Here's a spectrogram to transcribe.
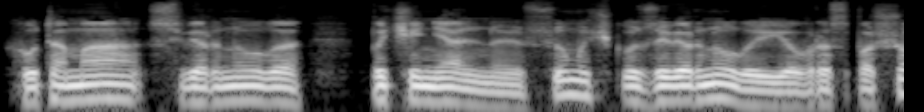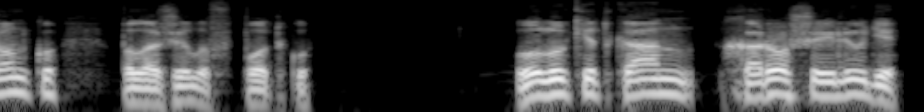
Хутама свернула починяльную сумочку, завернула ее в распашонку, положила в подку. — У Лукиткан хорошие люди,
